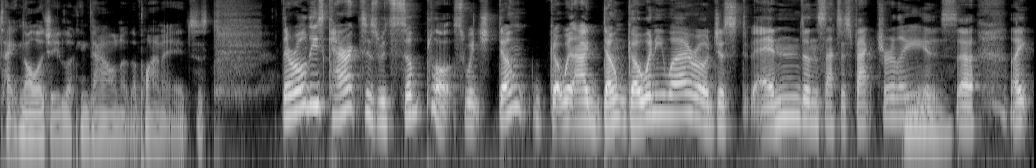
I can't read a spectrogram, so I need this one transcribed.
technology looking down at the planet. It's just there are all these characters with subplots which don't go I don't go anywhere or just end unsatisfactorily. Mm. It's uh, like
